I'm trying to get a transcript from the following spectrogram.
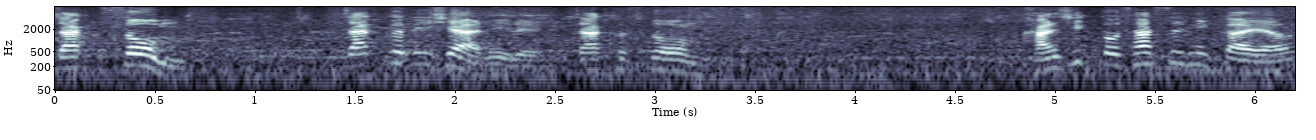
짝솜. 짝그릇이 아니래. 짝솜. 간식도 샀으니까요.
